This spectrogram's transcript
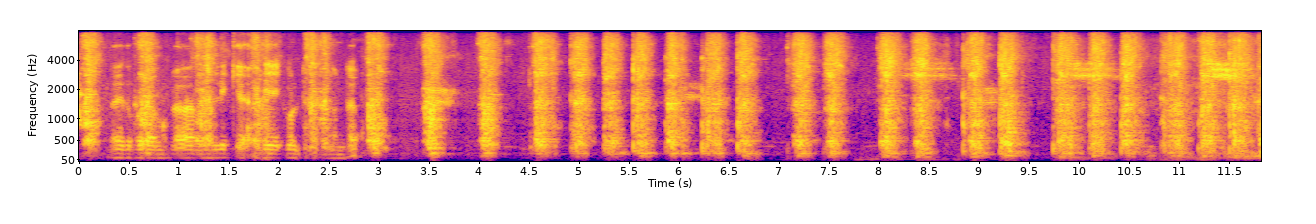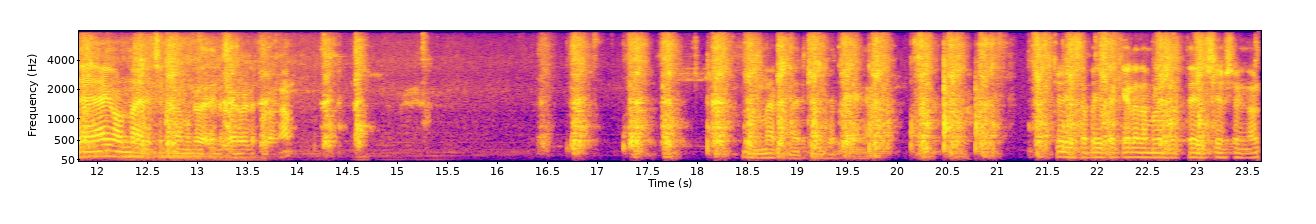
അതായത് ഇവിടെ നമുക്ക് നെല്ലിക്ക റെഡിയാക്കിക്കൊണ്ടിരിക്കുന്നുണ്ട് തേങ്ങ ഒന്ന് അരച്ചിട്ട് നമുക്ക് അതിന് പരിപാടി തുടങ്ങാം. നന്നായിട്ട് അരച്ചു തേങ്ങ. അപ്പോൾ ഇതൊക്കെയാണ് നമ്മൾ ഇന്നത്തെ വിശേഷങ്ങൾ.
